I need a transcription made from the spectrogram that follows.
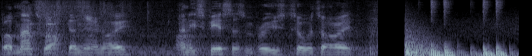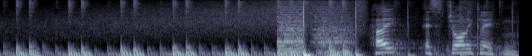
Well, Matt's walked in there now, and his face isn't bruised, so it's all right. Hi, it's Johnny Clayton.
